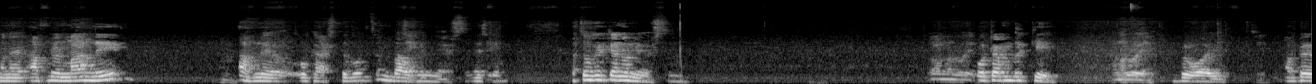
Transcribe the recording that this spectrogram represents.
মানে আপনার মা নেই? আপনি ওকে আসতে বলছেন বা ওকে নিয়ে আসছেন? এই তো। আচ্ছা ওকে কেন নিয়ে আসছেন? আমার ভাই। ওটা আপনাদের কে? আমার ভাই। ওয়াইফ জি। আপনার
